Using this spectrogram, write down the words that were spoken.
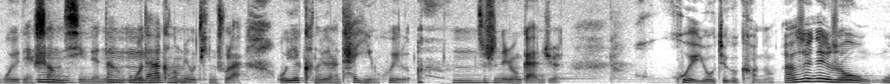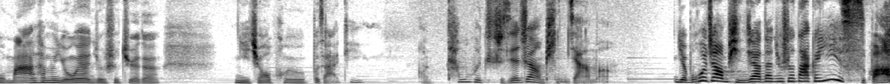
我有点伤心，有点难过，但她可能没有听出来，我也可能有点太隐晦了，嗯，就是那种感觉。会有这个可能，啊，所以那个时候我妈他们永远就是觉得你交朋友不咋地，哦，他们会直接这样评价吗？也不会这样评价，但就是那个意思吧。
